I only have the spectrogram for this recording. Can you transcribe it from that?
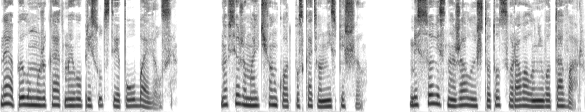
Да, пыл у мужика от моего присутствия поубавился, но все же мальчонку отпускать он не спешил. Бессовестно жалуясь, что тот своровал у него товар.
